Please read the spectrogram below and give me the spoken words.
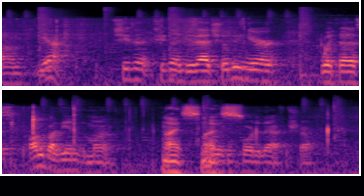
um, yeah, she's gonna, she's gonna do that. She'll be here with us probably by the end of the month. Nice, So Looking nice, forward to that for sure.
